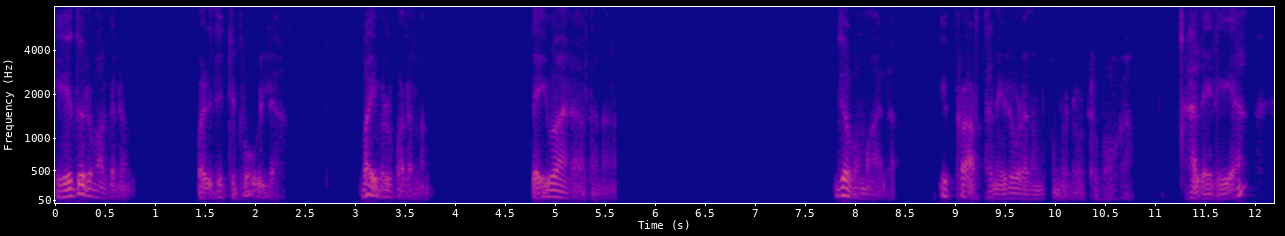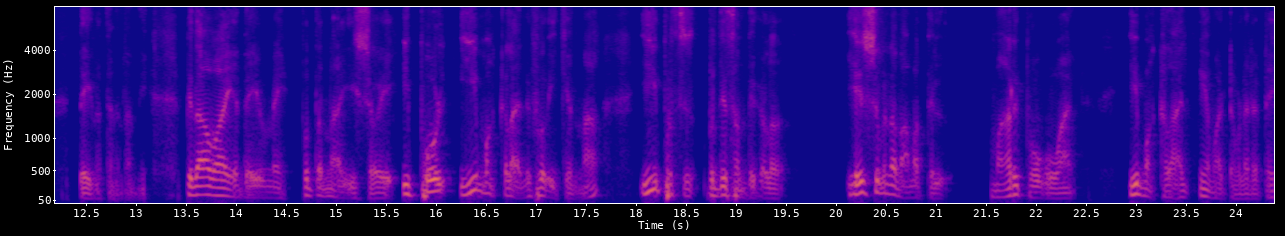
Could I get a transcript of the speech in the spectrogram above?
ഏതൊരു മകനും വഴിതെറ്റി പോവില്ല ബൈബിൾ പഠനം ദൈവാരാധന ജപമാല ഈ പ്രാർത്ഥനയിലൂടെ നമുക്ക് മുന്നോട്ട് പോകാം. ഹലേലിയ ദൈവത്തിന് നന്ദി. പിതാവായ ദൈവമേ പുത്രനായ ഈശോയെ ഇപ്പോൾ ഈ മക്കൾ അനുഭവിക്കുന്ന ഈ പ്രതി പ്രതിസന്ധികൾ യേശുവിന്റെ നാമത്തിൽ മാറിപ്പോകുവാൻ ഈ മക്കൾ ആത്മീയമായിട്ട് വളരട്ടെ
